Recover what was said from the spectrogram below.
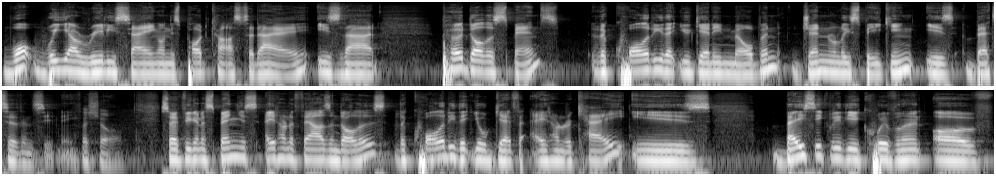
What we are really saying on this podcast today is that per dollar spent, the quality that you get in Melbourne, generally speaking, is better than Sydney. for sure. So if you're going to spend your eight hundred thousand dollars, the quality that you'll get for eight hundred k is basically the equivalent of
